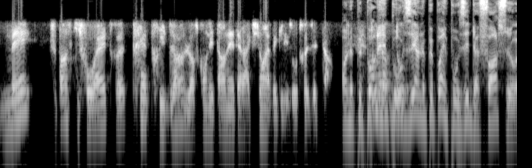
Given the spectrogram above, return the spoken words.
mais je pense qu'il faut être très prudent lorsqu'on est en interaction avec les autres États. On ne peut pas imposer, on ne peut pas imposer de force au,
